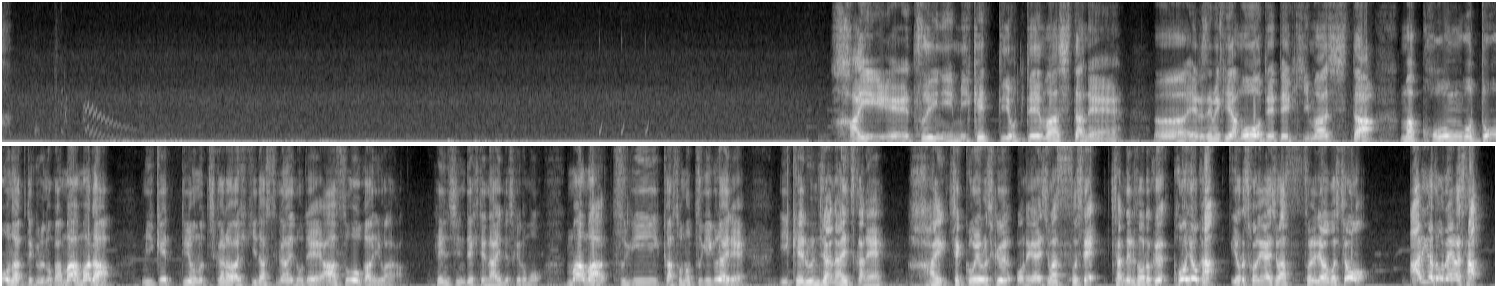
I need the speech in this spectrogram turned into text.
はい、えー、ついにミケッティオ出ましたね。うん、エルゼメキアも出てきました。まあ、今後どうなってくるのか。まあ、まだ、ミケッティオの力は引き出してないので、アースウォーカーには変身できてないんですけども。まあまあ、次かその次ぐらいでいけるんじゃないですかね。はい、チェックをよろしくお願いします。そして、チャンネル登録、高評価、よろしくお願いします。それではご視聴、ありがとうございました。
